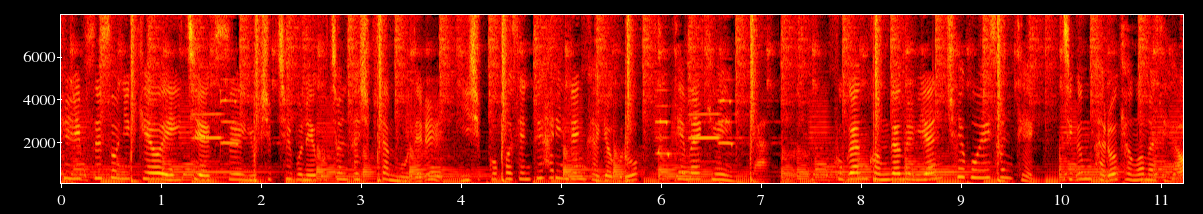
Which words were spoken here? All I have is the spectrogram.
필립스 소니케어 HX 67분의 9043 모델을 29% 할인된 가격으로 득템할 기회입니다. 구강 건강을 위한 최고의 선택, 지금 바로 경험하세요.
